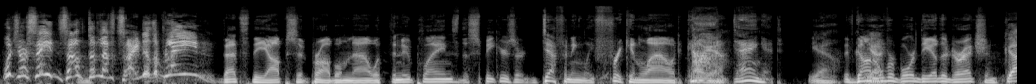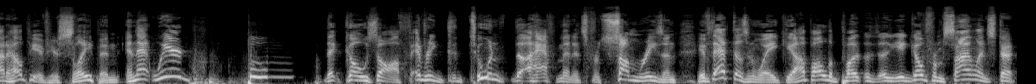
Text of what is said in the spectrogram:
what you're saying south and left side of the plane. That's the opposite problem now with the new planes. The speakers are deafeningly freaking loud. Oh, God yeah. dang it. Yeah. They've gone Yeah. overboard the other direction. God help you if you're sleeping. And that weird boom that goes off every two and a half minutes for some reason. If that doesn't wake you up, all the pu- uh, you go from silence to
